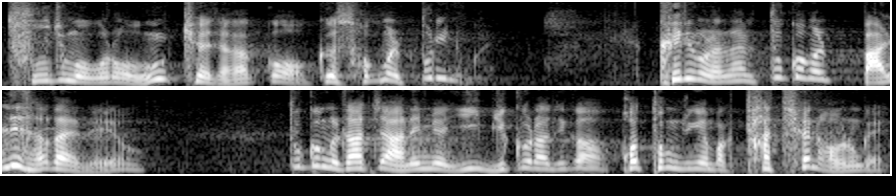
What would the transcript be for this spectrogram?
두 주먹으로 움켜져 갖고 그 소금을 뿌리는 거예요. 그리고 난 다음에 뚜껑을 빨리 닫아야 돼요. 뚜껑을 닫지 않으면 이 미꾸라지가 고통 중에 막 다 튀어나오는 거예요.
